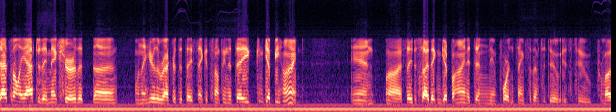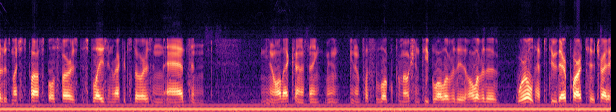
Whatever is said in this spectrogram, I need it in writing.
that's only after they make sure that uh, when they hear the record that they think it's something that they can get behind. And uh, if they decide they can get behind it, then the important thing for them to do is to promote it as much as possible as far as displays in record stores and ads and you know all that kind of thing. And you know, plus the local promotion people all over the all over the world have to do their part to try to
